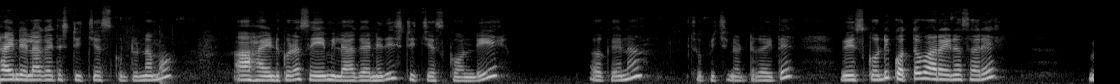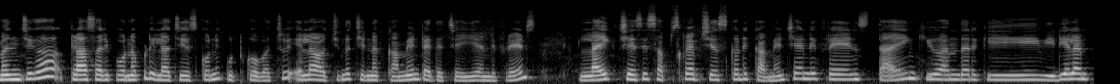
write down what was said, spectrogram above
హ్యాండ్ ఎలాగైతే స్టిచ్ చేసుకుంటున్నామో ఆ హ్యాండ్ కూడా సేమ్ ఇలాగే అనేది స్టిచ్ చేసుకోండి. ఓకేనా? చూపించినట్టుగా అయితే వేసుకోండి. కొత్త వారైనా సరే మంచిగా క్లాస్ సరిపోనప్పుడు ఇలా చేసుకొని కుట్టుకోవచ్చు. ఎలా వచ్చిందో చిన్న కమెంట్ అయితే చెయ్యండి ఫ్రెండ్స్. లైక్ చేసి సబ్స్క్రైబ్ చేసుకొని కమెంట్ చేయండి ఫ్రెండ్స్. థ్యాంక్ యూ అందరికీ. వీడియోలు అనిపి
